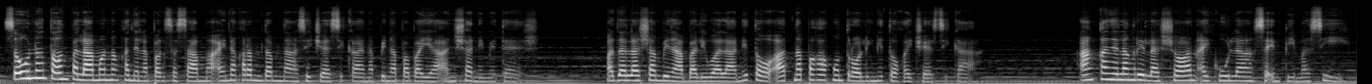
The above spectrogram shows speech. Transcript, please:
Sa unang taon pa lamang ng kanilang pagsasama ay nakaramdam na si Jessica na pinapabayaan siya ni Mitesh. Madalas siyang binabaliwala nito at napaka-controlling nito kay Jessica. Ang kanilang relasyon ay kulang sa intimacy.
